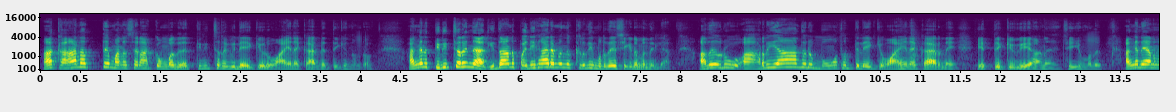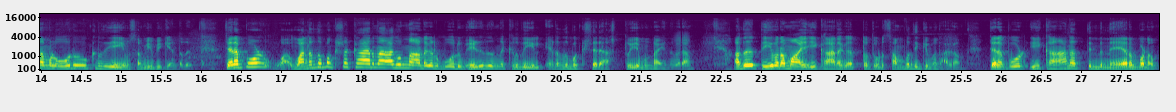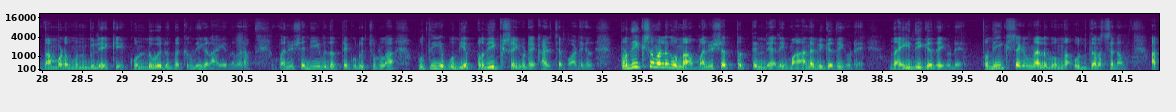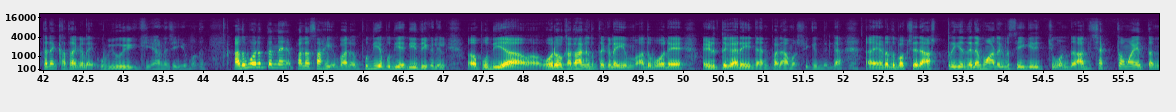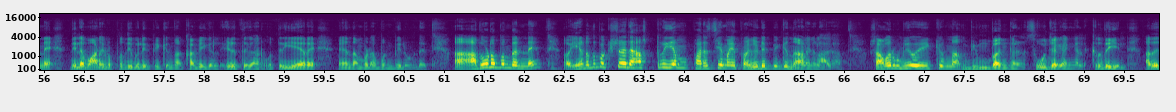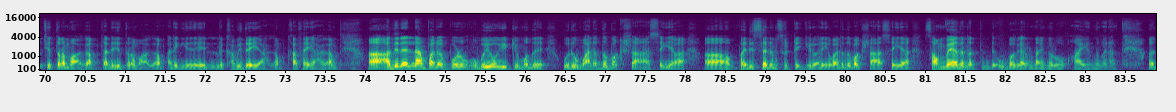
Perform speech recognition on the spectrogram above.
ആ കാലത്തെ മനസ്സിലാക്കുമ്പോൾ തിരിച്ചറിവിലേക്ക് ഒരു വായനക്കാരൻ എത്തിക്കുന്നുണ്ടോ? അങ്ങനെ തിരിച്ചറിഞ്ഞാൽ ഇതാണ് പരിഹാരമെന്ന് കൃതി നിർദ്ദേശിക്കണമെന്നില്ല. അത് ഒരു അറിയാതൊരു ബോധത്തിലേക്ക് വായനക്കാരനെ എത്തിക്കുകയാണ് ചെയ്യുന്നത്. അങ്ങനെയാണ് നമ്മൾ ഓരോ കൃതിയെയും സമീപിക്കേണ്ടത്. ചിലപ്പോൾ വലതുപക്ഷക്കാരനാകുന്ന ആളുകൾ പോലും എഴുതുന്ന കൃതിയിൽ ഇടതുപക്ഷ രാഷ്ട്രീയമുണ്ടായെന്ന് വരാം. അത് തീവ്രമായ ഈ കാലഘട്ടത്തോട് സംവദിക്കുന്നതാകാം. ചിലപ്പോൾ ഈ കാലത്തിന്റെ നേർപടം നമ്മുടെ മുൻപിലേക്ക് കൊണ്ടുവരുന്ന കൃതികളായി എന്ന് വരാം. മനുഷ്യ ജീവിതത്തെക്കുറിച്ചുള്ള പുതിയ പുതിയ പ്രതീക്ഷയുടെ കാഴ്ചപ്പാടുകൾ. പ്രതീക്ഷ നൽകുന്ന മനുഷ്യത്വത്തിന്റെ അല്ലെങ്കിൽ മാനവികതയുടെ നൈതികതയുടെ പ്രതീക്ഷകൾ നൽകുന്ന ഒരു ദർശനം അത്തരം കഥകളെ ഉപയോഗിക്കുകയാണ് ചെയ്യുന്നത്. അതുപോലെ തന്നെ പല സാഹി പല പുതിയ പുതിയ രീതികളിൽ പുതിയ ഓരോ കഥാകൃത്തുക്കളെയും അതുപോലെ എഴുത്തുകാരെയും ഞാൻ പരാമർശിക്കുന്നില്ല. ഇടതുപക്ഷ രാഷ്ട്രീയ നിലപാടുകൾ സ്വീകരിച്ചുകൊണ്ട് അതിശക്തമായി തന്നെ നിലപാടുകൾ പ്രതിഫലിപ്പിക്കുന്ന കവികൾ എഴുത്തുകാർ ഒത്തിരിയേറെ നമ്മുടെ മുൻപിലുണ്ട്. അതോടൊപ്പം തന്നെ ഇടതുപക്ഷ രാഷ്ട്രീയം പരസ്യമായി പ്രകടിപ്പിക്കുന്ന ആളുകളാകാം. പക്ഷെ അവർ ഉപയോഗിക്കുന്ന ബിംബങ്ങൾ സൂചകങ്ങൾ കൃതിയിൽ അത് ചിത്രമാകാം ചലച്ചിത്രമാകാം അല്ലെങ്കിൽ കവിതയാകാം കഥയാകാം. അതിലെല്ലാം പലപ്പോഴും ഉപയോഗിക്കുന്നത് ഒരു വലതുപക്ഷ ആശയ പരിസരം സൃഷ്ടിക്കലോ അല്ലെങ്കിൽ വലതുപക്ഷ ആശയ സംവേദനത്തിന്റെ ഉപകരണങ്ങളോ ആയെന്ന് വരാം.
